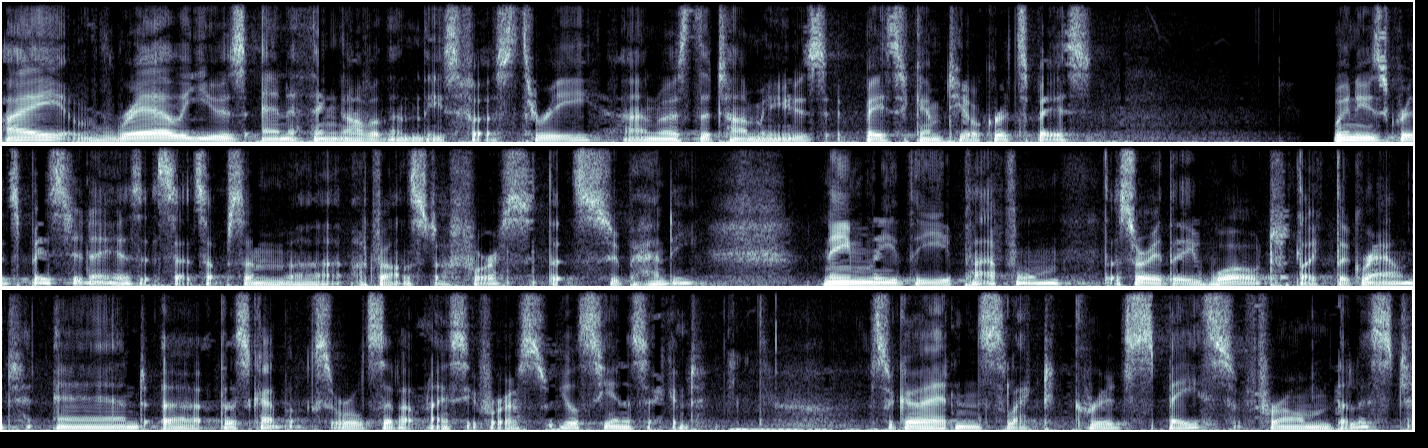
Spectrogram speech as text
I rarely use anything other than these first three, and most of the time I use basic empty or grid space. We're going to use grid space today as it sets up some uh, advanced stuff for us that's super handy, namely the platform, sorry, the world, like the ground, and uh, the skybox are all set up nicely for us. You'll see in a second. So go ahead and select grid space from the list.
